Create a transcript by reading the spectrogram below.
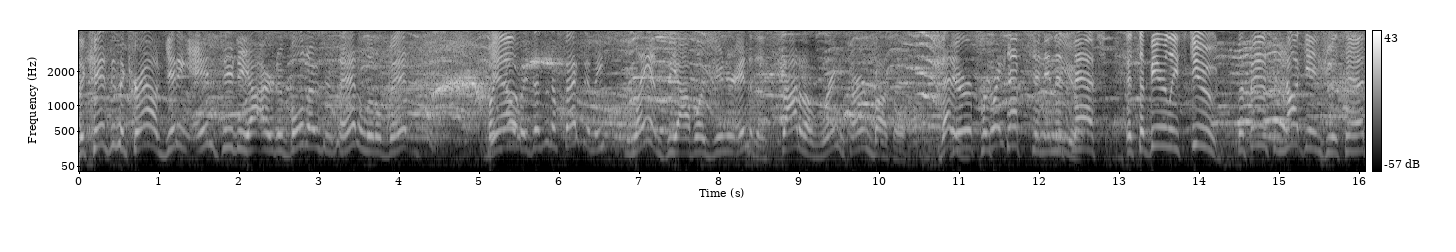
the kids in the crowd getting into Di- or to Bulldozer's head a little bit. But Yeah. no, it doesn't affect him. He slams Diablo Jr. into the side of the ring turnbuckle. That is Your perception in this match is severely skewed. The fans did not get into his head.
